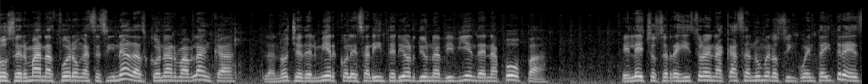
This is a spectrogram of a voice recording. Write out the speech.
Dos hermanas fueron asesinadas con arma blanca la noche del miércoles al interior de una vivienda en Apopa. El hecho se registró en la casa número 53,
